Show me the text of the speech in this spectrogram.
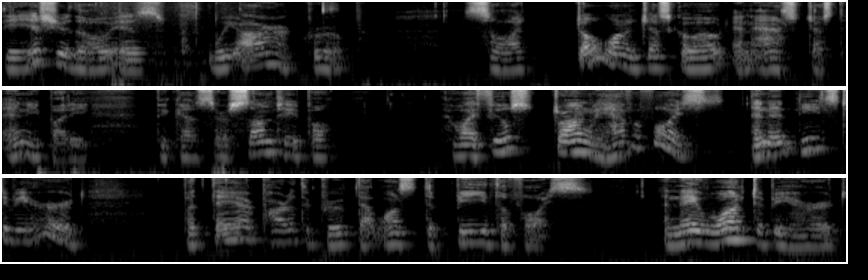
the issue, though, is we are a group, so I don't want to just go out and ask just anybody because there are some people who I feel strongly have a voice and it needs to be heard, but they are part of the group that wants to be the voice and they want to be heard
